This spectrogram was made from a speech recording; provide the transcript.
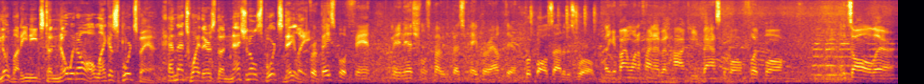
Nobody needs to know it all like a sports fan, and that's why there's the National Sports Daily. For a baseball fan, I mean, the National is probably the best paper out there. Football's out of this world. Like if I want to find out about hockey, basketball, football, it's all there.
